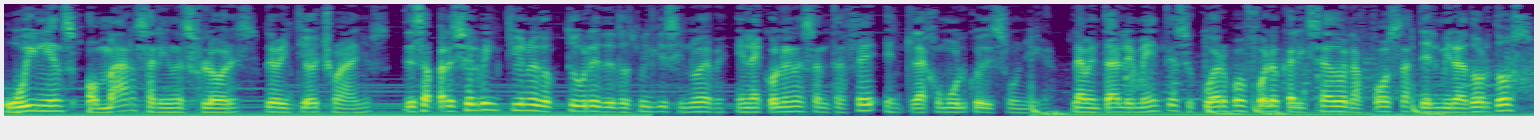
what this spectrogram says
Williams Omar Salinas Flores, de 28 años, desapareció el 21 de octubre de 2019 en la colonia Santa Fe en Tlajomulco de Zúñiga. Lamentablemente su cuerpo fue localizado en la fosa del Mirador 2,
